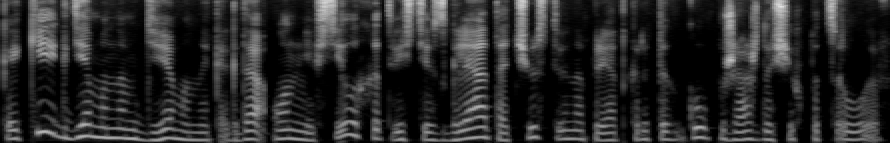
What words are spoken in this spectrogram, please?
Какие к демонам демоны, когда он не в силах отвести взгляд от чувственно приоткрытых губ, жаждущих поцелуев.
